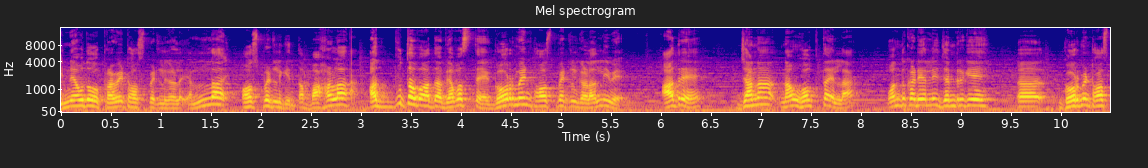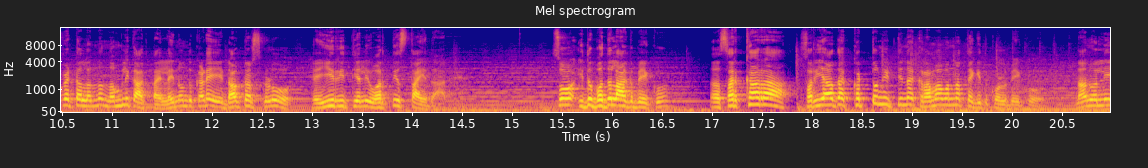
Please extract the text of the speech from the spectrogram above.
ಇನ್ಯಾವುದೋ ಪ್ರೈವೇಟ್ ಹಾಸ್ಪಿಟ್ಲ್ಗಳು, ಎಲ್ಲ ಹಾಸ್ಪಿಟ್ಲ್ಗಿಂತ ಬಹಳ ಅದ್ಭುತವಾದ ವ್ಯವಸ್ಥೆ ಗೌರ್ಮೆಂಟ್ ಹಾಸ್ಪಿಟ್ಲ್ಗಳಲ್ಲಿವೆ. ಆದರೆ ಜನ ನಾವು ಹೋಗ್ತಾ ಇಲ್ಲ. ಒಂದು ಕಡೆಯಲ್ಲಿ ಜನರಿಗೆ ಗೌರ್ಮೆಂಟ್ ಹಾಸ್ಪಿಟಲನ್ನು ನಂಬಲಿಕ್ಕೆ ಆಗ್ತಾ ಇಲ್ಲ. ಇನ್ನೊಂದು ಕಡೆ ಡಾಕ್ಟರ್ಸ್ಗಳು ಈ ರೀತಿಯಲ್ಲಿ ವರ್ತಿಸ್ತಾ ಇದ್ದಾರೆ. ಸೊ ಇದು ಬದಲಾಗಬೇಕು. ಸರ್ಕಾರ ಸರಿಯಾದ ಕಟ್ಟುನಿಟ್ಟಿನ ಕ್ರಮವನ್ನು ತೆಗೆದುಕೊಳ್ಬೇಕು. ನಾನು ಅಲ್ಲಿ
